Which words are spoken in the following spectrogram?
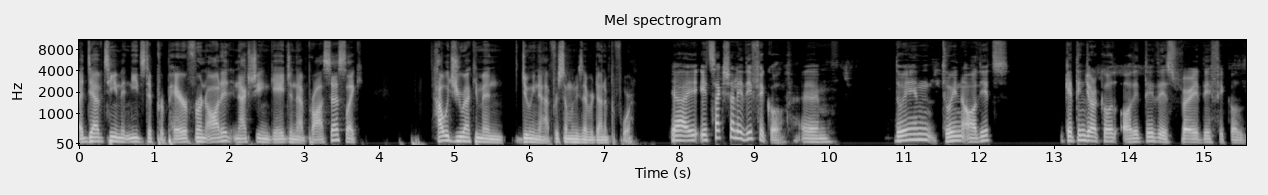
a dev team that needs to prepare for an audit and actually engage in that process? Like, how would you recommend doing that for someone who's never done it before? Yeah, it's actually difficult. Um, doing doing audits, getting your code audited is very difficult.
